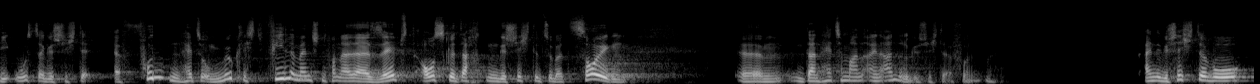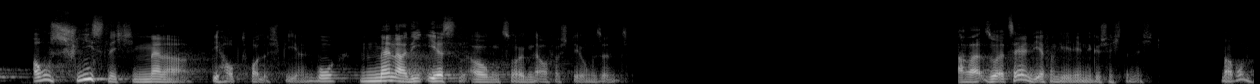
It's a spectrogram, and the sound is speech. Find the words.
die Ostergeschichte erfunden hätte, um möglichst viele Menschen von einer selbst ausgedachten Geschichte zu überzeugen, ähm, dann hätte man eine andere Geschichte erfunden. Eine Geschichte, wo ausschließlich Männer die Hauptrolle spielen, wo Männer die ersten Augenzeugen der Auferstehung sind. Aber so erzählen die Evangelien die Geschichte nicht. Warum?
